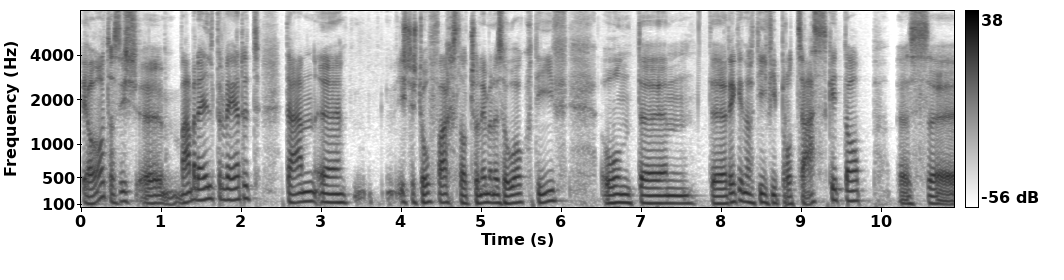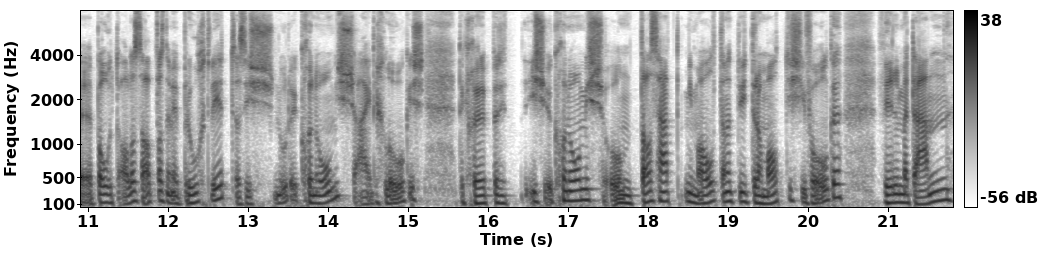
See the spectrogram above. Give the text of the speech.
Ja, das ist, äh, wenn wir älter werden, dann äh, ist der Stoffwechsel halt schon nicht mehr so aktiv und ähm, der regenerative Prozess geht ab. Es äh, baut alles ab, was nicht mehr gebraucht wird. Das ist nur ökonomisch, eigentlich logisch. Der Körper ist ökonomisch und das hat im Alter natürlich dramatische Folgen, weil man dann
